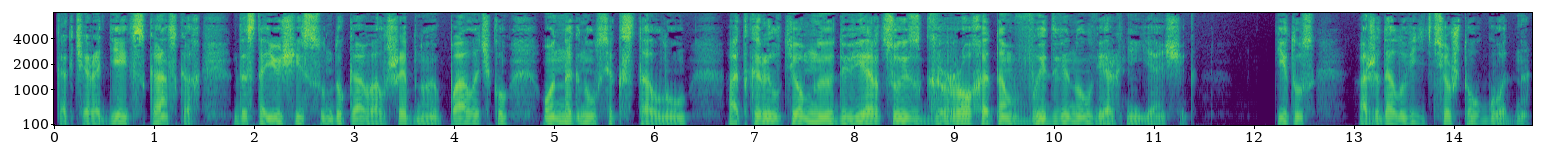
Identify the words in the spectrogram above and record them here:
Как чародей в сказках, достающий из сундука волшебную палочку, он нагнулся к столу, открыл темную дверцу и с грохотом выдвинул верхний ящик. Титус ожидал увидеть все, что угодно,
